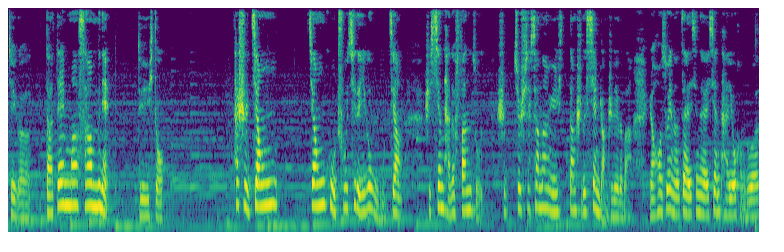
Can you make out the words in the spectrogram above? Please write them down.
这个大代马三木内对于一他是江江户初期的一个武将，是仙台的藩祖。是，就是相当于当时的县长之类的吧。然后，所以呢，在现在仙台有很多，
